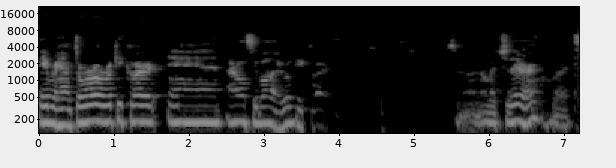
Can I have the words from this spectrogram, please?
Abraham Toro rookie card and Aaron Civale rookie card. So not much there, but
